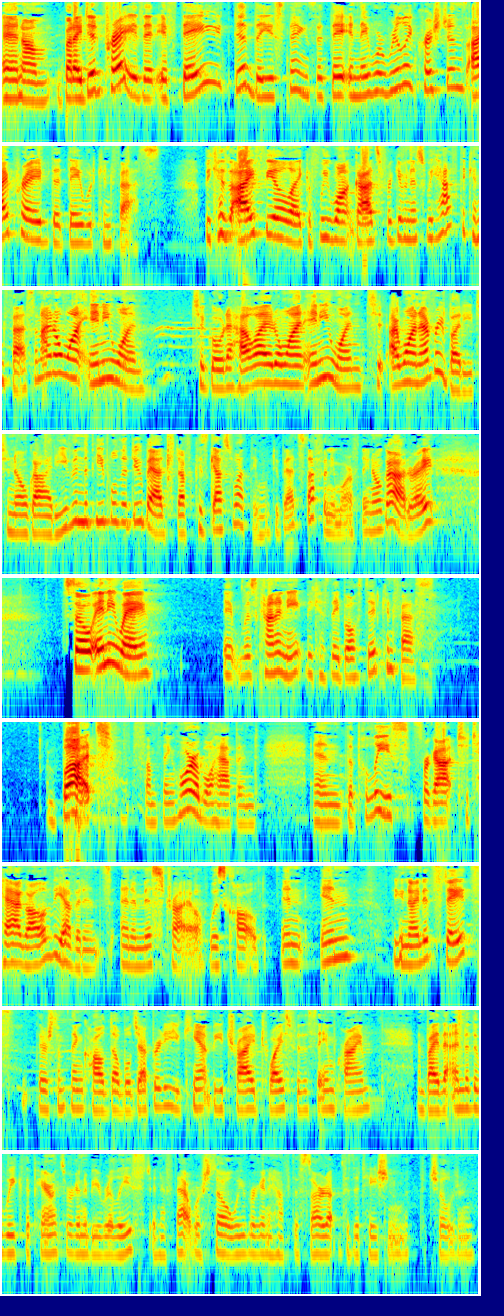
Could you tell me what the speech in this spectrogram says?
And um, but I did pray that if they did these things, that they and they were really Christians, I prayed that they would confess, because I feel like if we want God's forgiveness, we have to confess. And I don't want anyone to go to hell. I don't want anyone to. I want everybody to know God, even the people that do bad stuff. Because guess what? They won't do bad stuff anymore if they know God, right? So anyway, it was kind of neat because they both did confess, but something horrible happened and the police forgot to tag all of the evidence, and a mistrial was called. In, in the United States, there's something called double jeopardy. You can't be tried twice for the same crime. And by the end of the week, the parents were going to be released. And if that were so, we were going to have to start up visitation with the children.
